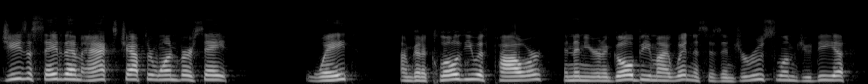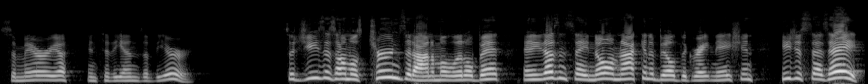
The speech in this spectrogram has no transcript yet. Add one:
Jesus say to them? Acts chapter 1, verse 8 Wait, I'm going to clothe you with power, and then you're going to go be my witnesses in Jerusalem, Judea, Samaria, and to the ends of the earth. So Jesus almost turns it on him a little bit, and he doesn't say, No, I'm not going to build the great nation. He just says, Hey,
